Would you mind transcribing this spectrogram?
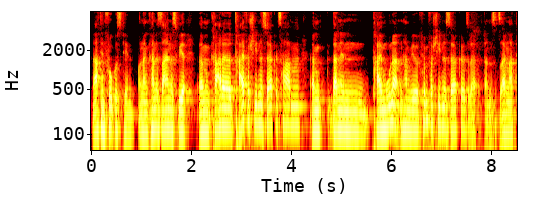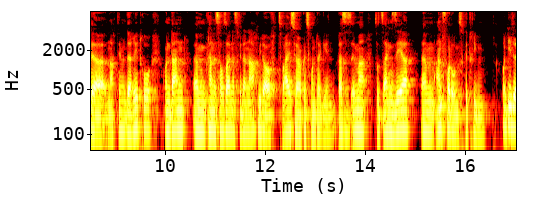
nach den Fokusthemen. Und dann kann es sein, dass wir ähm, gerade drei verschiedene Circles haben, ähm, dann in drei Monaten haben wir fünf verschiedene Circles oder dann sozusagen nach der, nach dem, der Retro und dann ähm, kann es auch sein, dass wir danach wieder auf zwei Circles runtergehen. Das ist immer sozusagen sehr ähm, anforderungsgetrieben. Und diese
